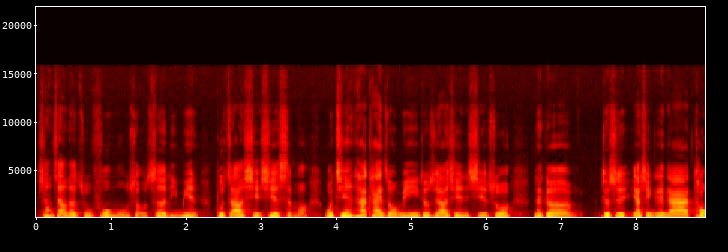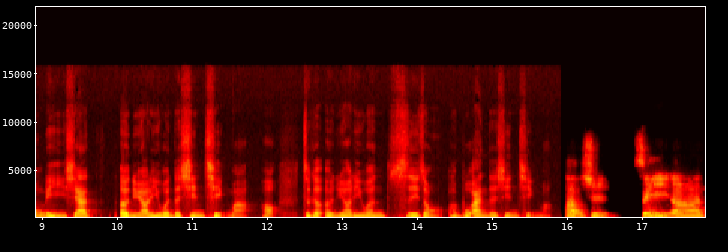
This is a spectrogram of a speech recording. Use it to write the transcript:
像这样的祖父母手册里面不知道写些什么。我记得他开宗明义就是要先写说那个。就是要先跟大家同理一下儿女要离婚的心情嘛，好，这个儿女要离婚是一种很不安的心情嘛，啊，是，所以呃，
